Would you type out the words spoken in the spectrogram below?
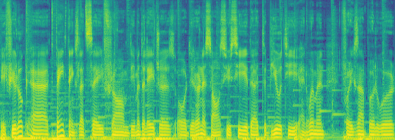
If you look at paintings, let's say from the Middle Ages or the Renaissance, you see that beauty and women, for example, were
